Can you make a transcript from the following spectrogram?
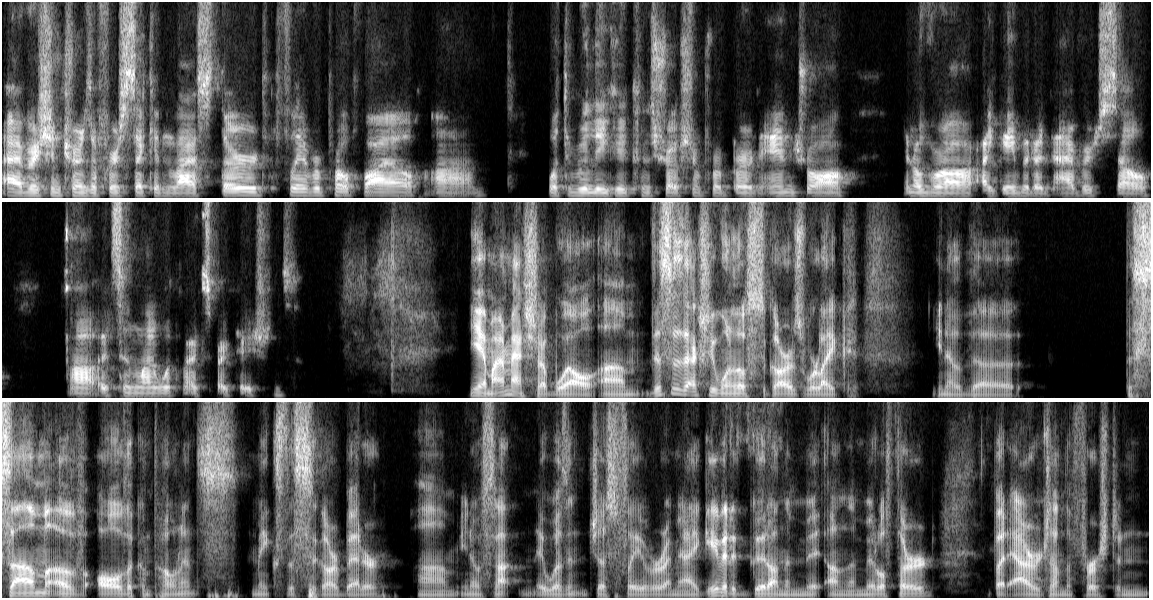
average in terms of first, second, last, third flavor profile um, with really good construction for burn and draw. And overall, I gave it an average. So uh, it's in line with my expectations. Yeah, mine matched up well. Um, this is actually one of those cigars where like you know the the sum of all the components makes the cigar better. Um, you know, it's not it wasn't just flavor. I mean, I gave it a good on the on the middle third, but average on the first and,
